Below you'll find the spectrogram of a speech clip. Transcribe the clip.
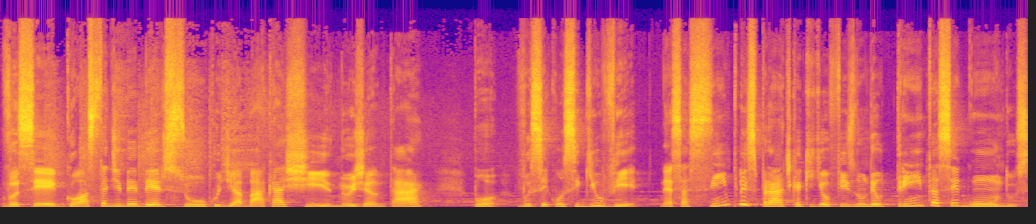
Você gosta de beber suco de abacaxi no jantar? Pô, você conseguiu ver. Nessa simples prática aqui que eu fiz não deu 30 segundos.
